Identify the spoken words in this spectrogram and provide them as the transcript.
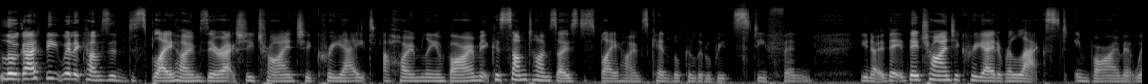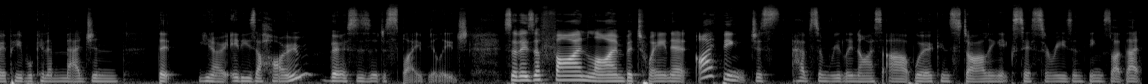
Look, I think when it comes to display homes, they're actually trying to create a homely environment because sometimes those display homes can look a little bit stiff and, you know, they, they're trying to create a relaxed environment where people can imagine you know it is a home versus a display village so there's a fine line between it i think just have some really nice artwork and styling accessories and things like that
